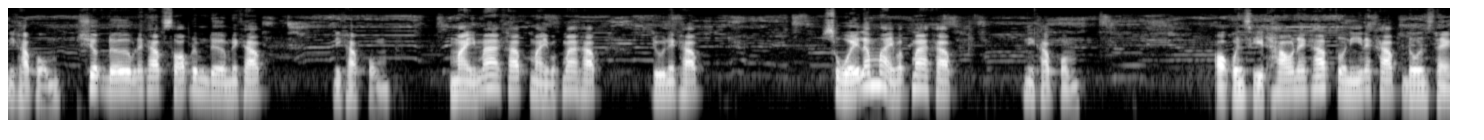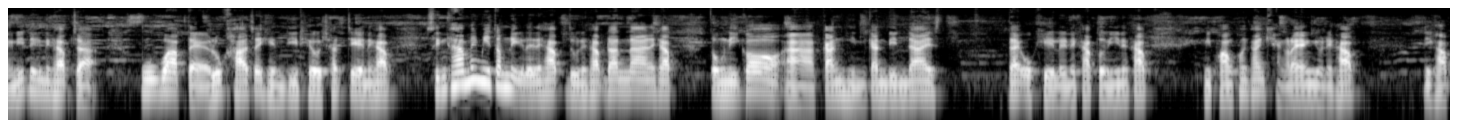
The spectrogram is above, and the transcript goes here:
นี่ครับผมเชือกเดิมนะครับซอฟเดิมๆนะครับ นี่ครับผมใหม่มากครับใหม่มากๆครับ ดูนะครับ สวยและใหม่มากๆครับ นี่ครับผม ออกเป็นสีเทานะครับ ตัวนี้นะครับ โดนแสงนิดนึงนะครับ จะ วูบวาบแต่ลูกค้าจะเห็นดีเทลชัดเจนนะครับ สินค้าไม่มีตำหนิเลยนะครับ ดูนะครับด้านหน้านะครับ ตรงนี้ก็อ่ากันหินกันดินได้ได้โอเคเลยนะครับ ตัวนี้นะครับมีความค่อนข้างแข็งแรงอยู่นะครับนี่ครับ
